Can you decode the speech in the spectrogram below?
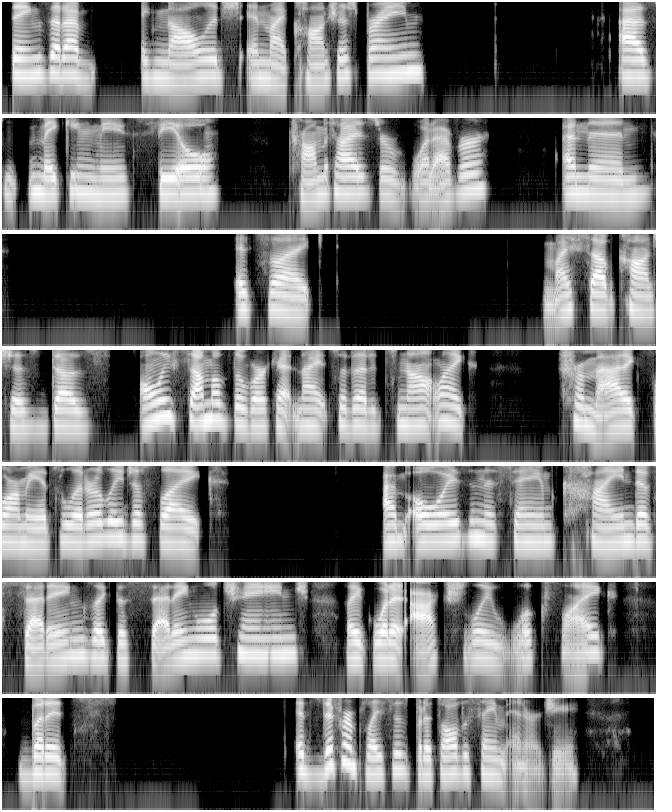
things that I've acknowledged in my conscious brain as making me feel traumatized or whatever. And then it's like my subconscious does only some of the work at night so that it's not like traumatic for me. It's literally just like I'm always in the same kind of settings. Like the setting will mm-hmm. change, like what it actually looks like, but it's it's different places, but it's all the same energy.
